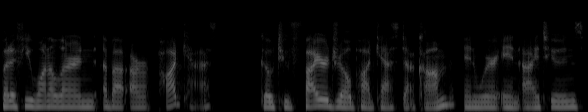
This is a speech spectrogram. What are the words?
But if you want to learn about our podcast, go to firedrillpodcast.com and we're in iTunes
